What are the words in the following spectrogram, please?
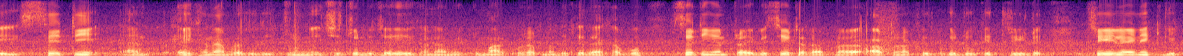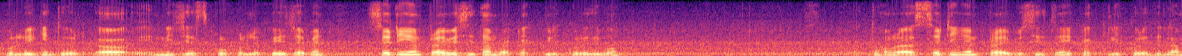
এই সেটিং অ্যান্ড এখানে আমরা যদি একটু নিচে চলে যাই, এখানে আমি একটু মার্ক করে আপনাদেরকে দেখাবো। সেটিং অ্যান্ড প্রাইভেসি এটা আপনারা আপনারা ফেসবুকে ঢুকে থ্রি থ্রি লাইনে ক্লিক করলেই কিন্তু নিচে স্ক্রল করলে পেয়ে যাবেন। সেটিং অ্যান্ড প্রাইভেসিতে আমরা একটা ক্লিক করে দিব। তো আমরা সেটিং অ্যান্ড প্রাইভেসিতে একটা ক্লিক করে দিলাম।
